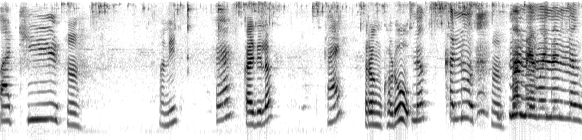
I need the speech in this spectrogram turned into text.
हां. आणि? हं? काय दिलं? काय? रंगखडू. नखनू हां. मम्मी मला नख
